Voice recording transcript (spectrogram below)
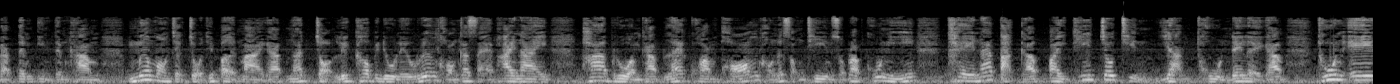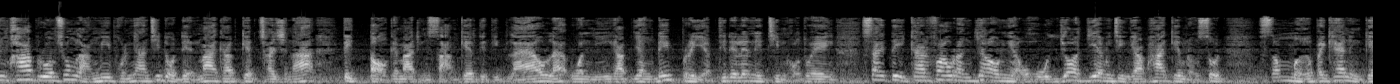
แบบเต็มอิ่มเต็มคำเมื่อมองจากโจทย์ที่เปิดมาครับนัดเจาะลึกเข้าไปดูในเรื่องของกระแสภายในภาพรวมครับและความพร้อมของทั้งสองทีมสำหรับคู่นี้เทหน้าตักครับไปที่เจ้าถิ่นอย่างทูนได้เลยครับทูนเเองภาพรวมช่วงหลังมีผลงานที่โดดเด่นมากครับ เก็บชัยชนะติดต่อกันมาถึง 3 เกมติดๆแล้ว และวันนี้ครับยังได้เปรียบที่ได้เล่นในทีมของตัวเองสถิติการเฝ้ารังเย่าเนี่ยโอ้โหยอดเยี่ยมจริงๆครับ5เกมหลังสุด เสมอไปแค่ 1 เก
